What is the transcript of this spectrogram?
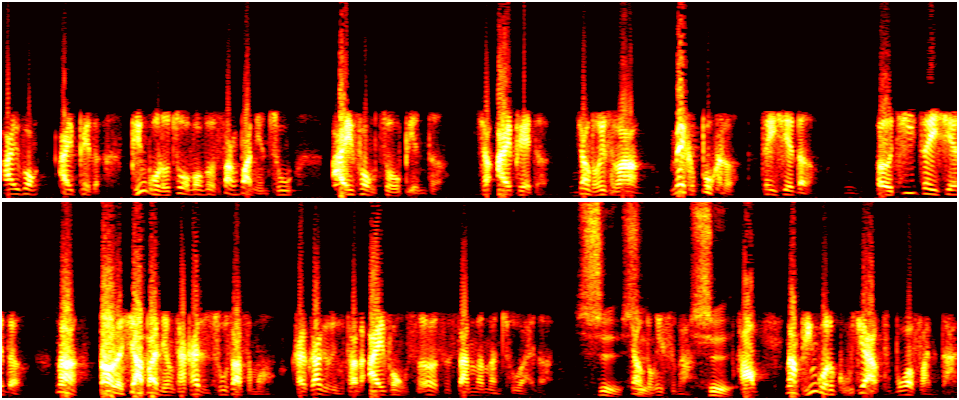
iPhone、iPad，苹果的作风都是上半年出 iPhone 周边的，像 iPad，这样懂意思吗？MacBook 这一些的，耳机这一些的，那到了下半年才开始出它什么？开开始有它的 iPhone 十二、十三慢慢出来了，是这样懂意思吧？是，好，那苹果的股价只不过反弹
